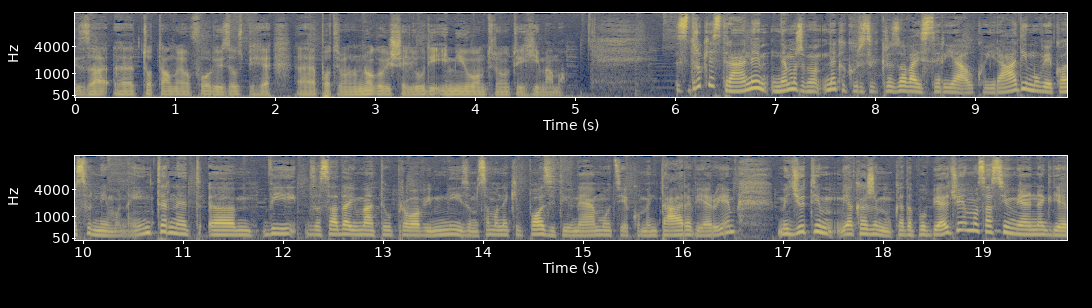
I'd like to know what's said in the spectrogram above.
za totalno euforiju i za uspjehe e, potrebno mnogo više ljudi i mi u ovom trenutku ih imamo. S druge strane, ne možemo nekako kroz ovaj serijal koji radim, uvijek osvrnemo na internet. Um, vi za sada imate upravo ovim nizom samo neke pozitivne emocije, komentare, vjerujem. Međutim, ja kažem, kada pobjeđujemo, sasvim je negdje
